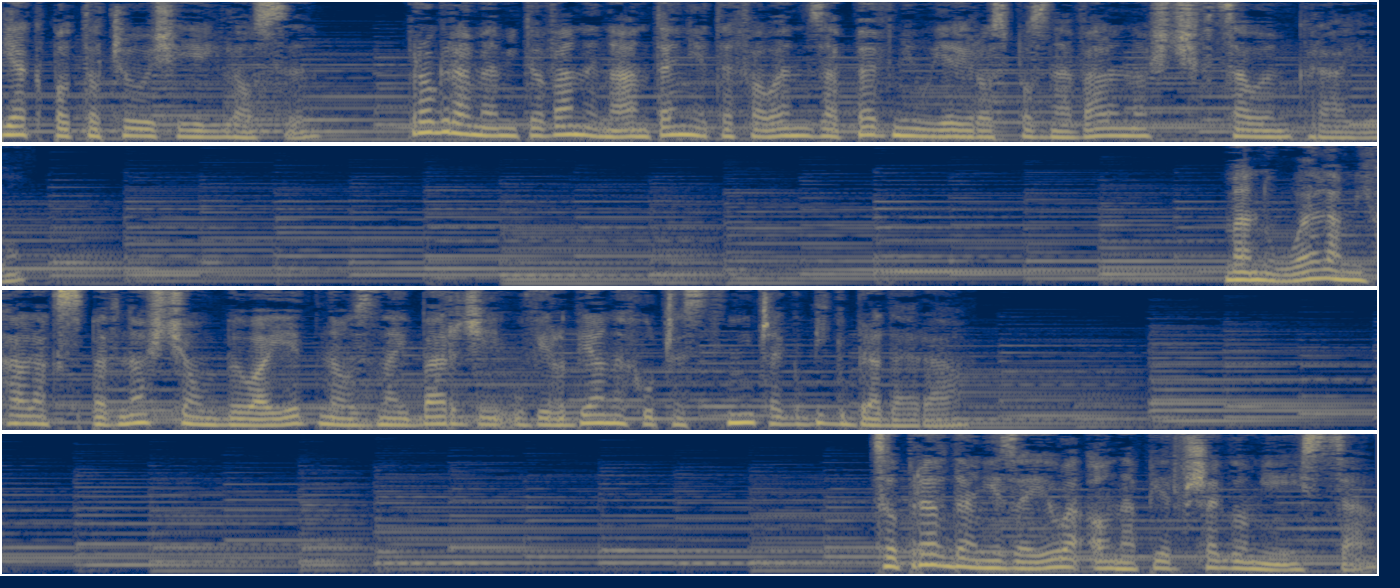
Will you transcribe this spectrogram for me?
Jak potoczyły się jej losy? Program emitowany na antenie TVN zapewnił jej rozpoznawalność w całym kraju. Manuela Michalak z pewnością była jedną z najbardziej uwielbianych uczestniczek Big Brothera. Co prawda nie zajęła ona pierwszego miejsca,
